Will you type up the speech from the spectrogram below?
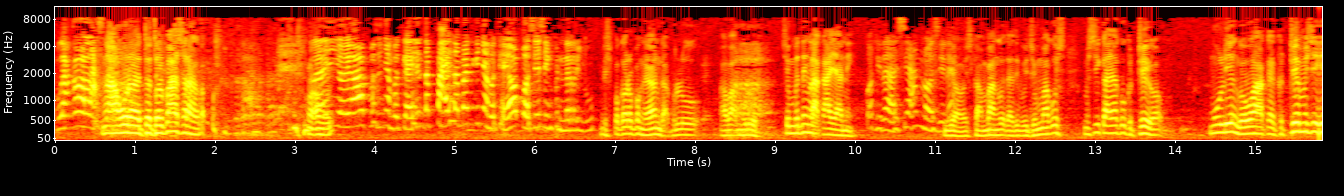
Buka kolas. Ngawur dodol pasar kok. Lah iya ya apa sih nyambut gawe tepak sampean iki nyambut gawe apa sih sing bener iku? Wis perkara penggawean gak perlu awak muruh. Sing penting lak kayane. Kok dirahasiakno sih? Iya, wis gampang kok dadi bojomu aku mesti kayaku gede kok. Mulia nggawa akeh, gede mesti.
